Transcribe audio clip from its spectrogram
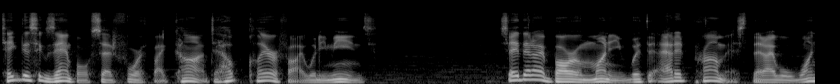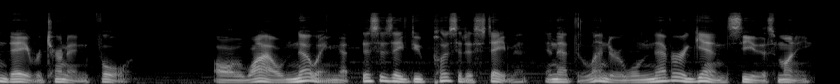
Take this example set forth by Kant to help clarify what he means. Say that I borrow money with the added promise that I will one day return it in full, all the while knowing that this is a duplicitous statement and that the lender will never again see this money.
